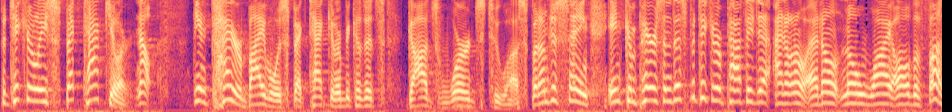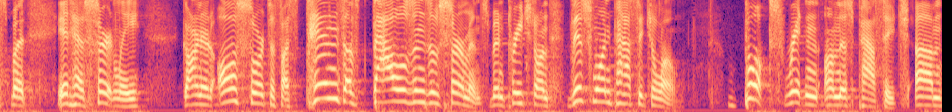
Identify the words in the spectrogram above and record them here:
particularly spectacular. Now, the entire Bible is spectacular because it's God's words to us. But I'm just saying, in comparison, this particular passage, I don't know. I don't know why all the fuss, but it has certainly garnered all sorts of fuss. Tens of thousands of sermons been preached on this one passage alone. Books written on this passage. Um,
